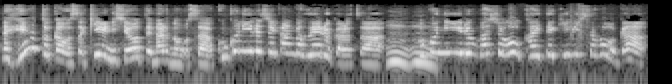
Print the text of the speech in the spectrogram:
で部屋とかをさ、綺麗にしようってなるのもさ、ここにいる時間が増えるからさ、うんうん。ここにいる場所を快適にした方が、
